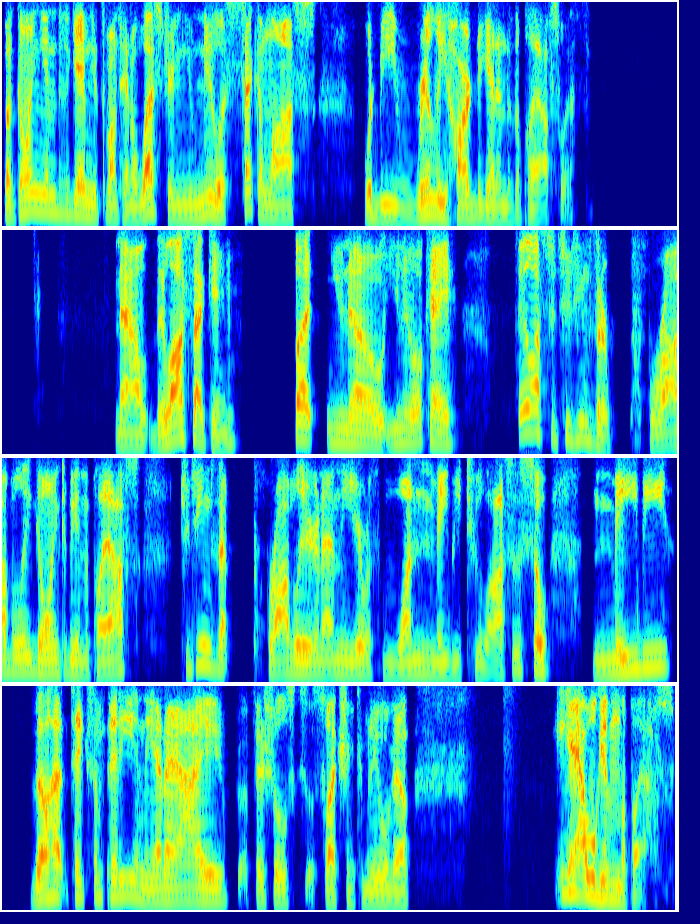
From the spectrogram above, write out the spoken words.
But going into the game against Montana Western, you knew a second loss would be really hard to get into the playoffs with. Now they lost that game, but you know, you knew okay, they lost to two teams that are probably going to be in the playoffs, two teams that probably are going to end the year with one, maybe two losses. So maybe they'll have, take some pity, and the NAIA officials selection committee will go, "Yeah, we'll give them the playoffs."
